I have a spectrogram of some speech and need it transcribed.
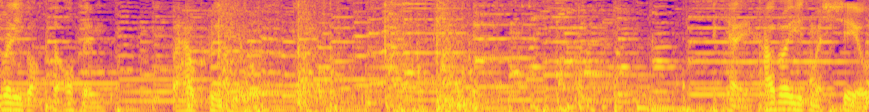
really got put off him by how creepy he was. Okay, how do I use my shield?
